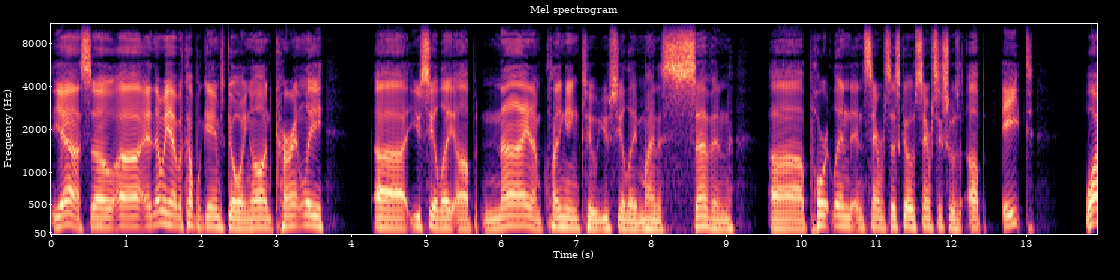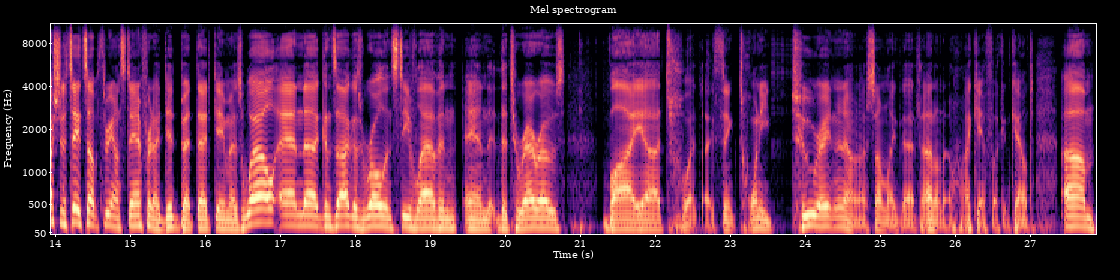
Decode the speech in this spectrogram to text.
yeah. So uh, and then we have a couple games going on currently. Uh, UCLA up nine. I'm clinging to UCLA minus seven. Uh, Portland and San Francisco. San Francisco's up eight. Washington State's up three on Stanford. I did bet that game as well. And uh, Gonzaga's rolling Steve Lavin and the Toreros by uh, what I think 22 right now, no something like that. I don't know. I can't fucking count. Um,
